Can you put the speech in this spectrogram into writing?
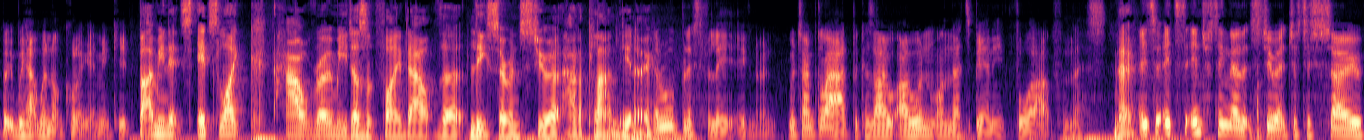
but we ha- we're not calling it a meet cute. But I mean, it's it's like how Romy doesn't find out that Lisa and Stuart had a plan. You know, They're all blissfully ignorant, which I'm glad because I I wouldn't want there to be any fallout from this. no, It's it's interesting though that Stuart just is so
